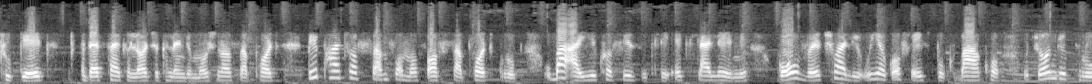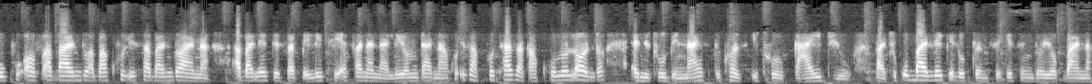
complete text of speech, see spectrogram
to get that psychological and emotional support. Be part of some form of, of support group. Uba ayikho physically ekuhlaleni go virtually uye koofacebook bakho. Ujonge igroup of abantu abakhulisa abantwana abanedisability efana naleyo mntanakho. Iza kukhuthaza kakhulu loo nto and it will be nice because it will guide you. But kubalulekile uqinisekisa into yokubana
